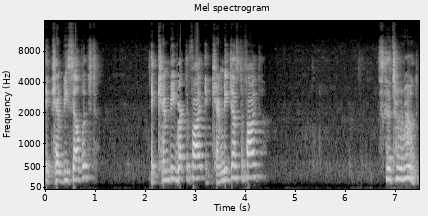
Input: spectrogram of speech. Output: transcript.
It can be salvaged. It can be rectified. It can be justified. To turn around.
